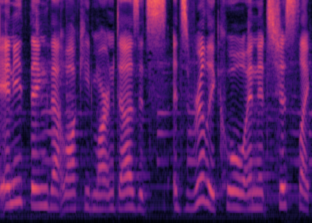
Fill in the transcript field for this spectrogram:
Anything that Lockheed Martin does, it's it's really cool, and it's just like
